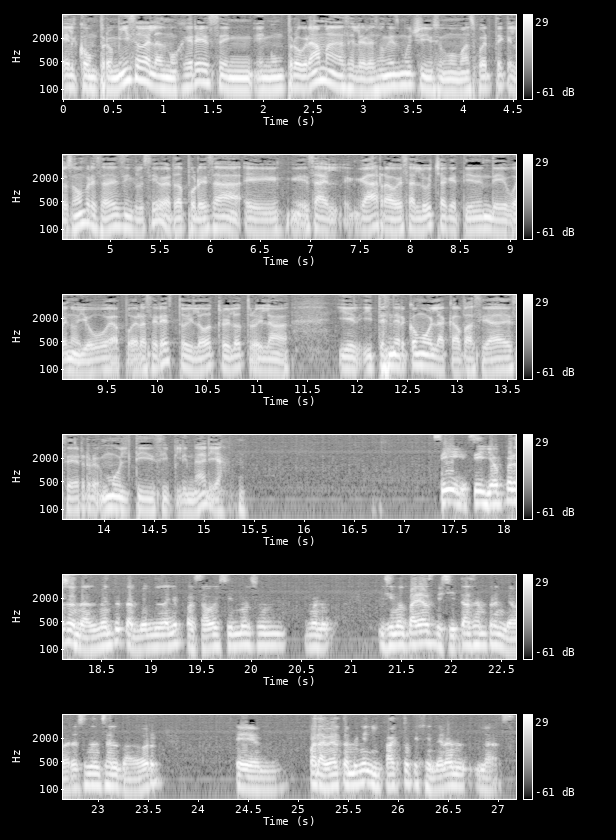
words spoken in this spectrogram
el compromiso de las mujeres en, un programa de aceleración es muchísimo más fuerte que los hombres, ¿sabes? Inclusive, ¿verdad? Por esa, eh, esa garra o esa lucha que tienen de, bueno, yo voy a poder hacer esto y lo otro y lo otro y, la, y, tener como la capacidad de ser multidisciplinaria. Sí, sí, yo personalmente también el año pasado hicimos un, bueno, hicimos varias visitas a emprendedoras en El Salvador em, para ver también el impacto que generan las,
